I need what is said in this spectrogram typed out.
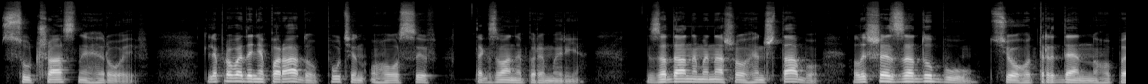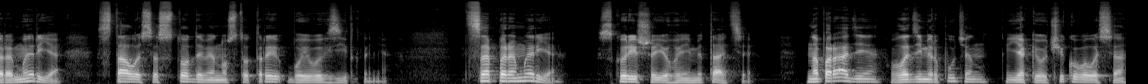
сучасних героїв. Для проведення параду Путін оголосив так зване перемир'я. За даними нашого генштабу, лише за добу цього триденного перемир'я сталося 193 бойових зіткнення. Це перемир'я, скоріше його імітація. На параді Владимир Путін, як і очікувалося,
